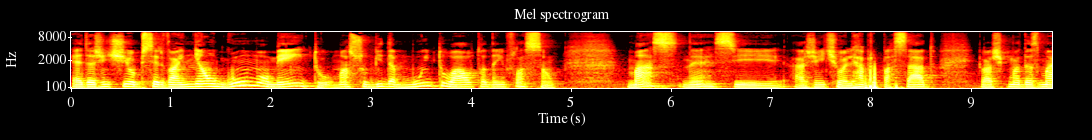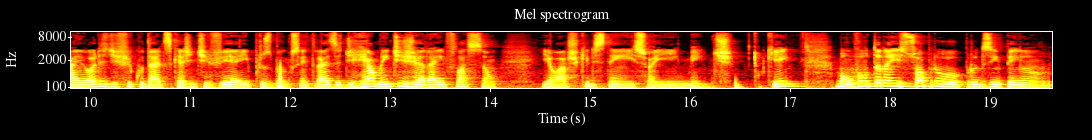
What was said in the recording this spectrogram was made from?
é da gente observar em algum momento uma subida muito alta da inflação. Mas, né, se a gente olhar para o passado, eu acho que uma das maiores dificuldades que a gente vê aí para os bancos centrais é de realmente gerar inflação. E eu acho que eles têm isso aí em mente, ok? Bom, voltando aí só para o desempenho,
